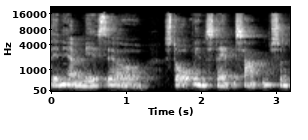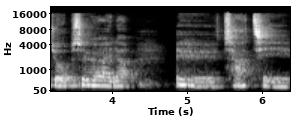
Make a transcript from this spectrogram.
den her messe og står vi en stand sammen som jobsøger, eller øh, tager til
